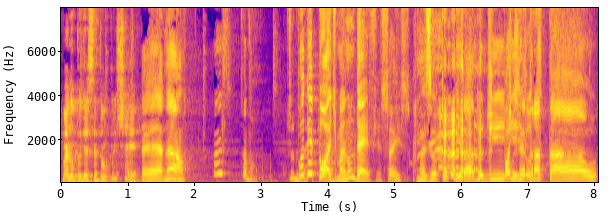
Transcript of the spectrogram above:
Mas não podia ser tão clichê. É, não, mas tá bom. Tudo bem. Poder pode, mas não deve. É só isso. Mas eu tô pirado de, de retratar o,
